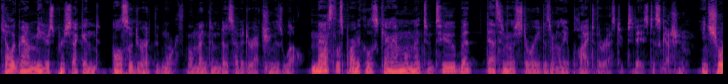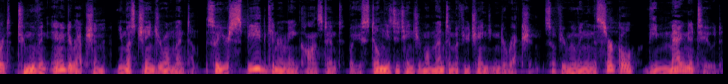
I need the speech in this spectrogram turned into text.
kilogram meters per second, also directed north. Momentum does have a direction as well. Massless particles can have momentum too, but that's another story. It doesn't really apply to the rest of today's discussion. In short, to move in any direction, you must change your momentum. So your speed can remain constant, but you still need to change your momentum if you're changing direction. So if you're moving in a circle, the magnitude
